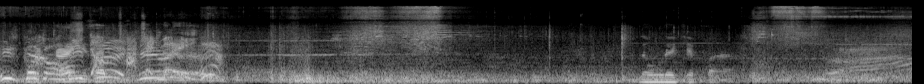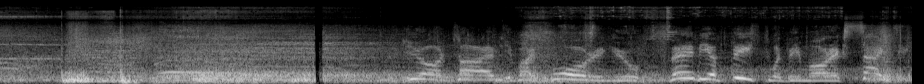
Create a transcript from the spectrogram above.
He's got a whole Stop touching me! Dov'è che fa? Your time if I flooring you, maybe a feast would be more exciting.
